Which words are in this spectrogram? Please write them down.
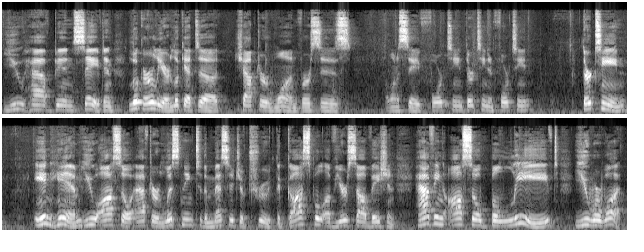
You have been saved. And look earlier, look at uh, chapter 1, verses, I want to say 14, 13 and 14. 13 in him, you also, after listening to the message of truth, the gospel of your salvation, having also believed, you were what?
